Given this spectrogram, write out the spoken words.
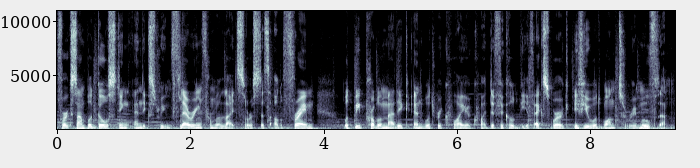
for example, ghosting and extreme flaring from a light source that's out of frame would be problematic and would require quite difficult VFX work if you would want to remove them.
